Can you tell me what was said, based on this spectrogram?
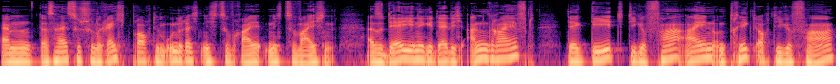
Ähm, das heißt, du schon Recht braucht dem Unrecht nicht zu, nicht zu weichen. Also derjenige, der dich angreift, der geht die Gefahr ein und trägt auch die Gefahr,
